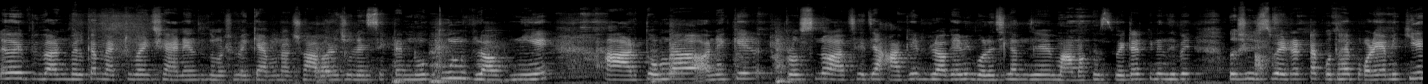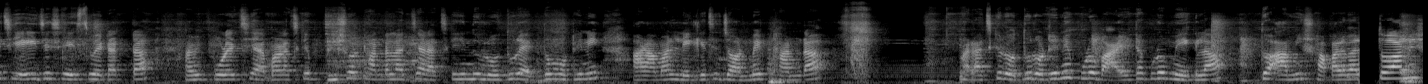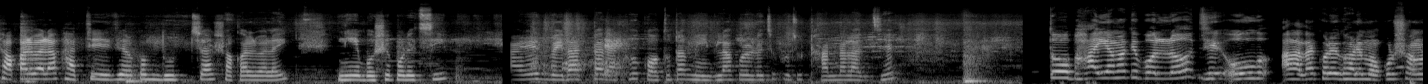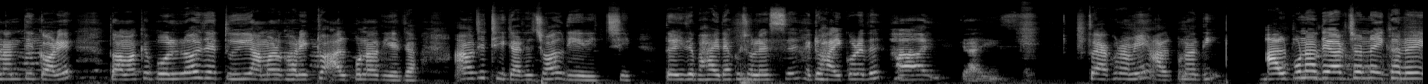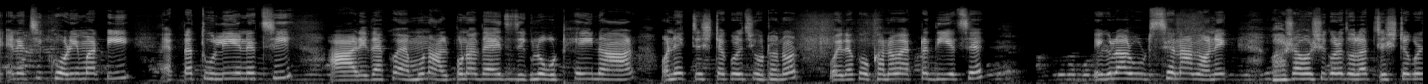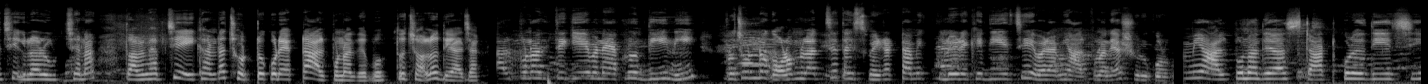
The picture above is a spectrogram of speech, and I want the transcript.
Hello everyone welcome back to my channel তো তোমরা সবাই কেমন আছো? আবারও চলে এসেছি একটা নতুন ভ্লগ নিয়ে। আর তোমরা অনেকের প্রশ্ন আছে যে আগের ব্লগে আমি বলেছিলাম যে মা আমাকে সোয়েটার কিনে দেবে। তো সেই সোয়েটারটা কোথায় পরে? আমি কিনেছি, এই যে সেই সোয়েটারটা আমি পরেছি। আমার আজকে ভীষণ ঠান্ডা লাগছে, আর আজকে কিন্তু রোদুর একদম ওঠেনি। আর আমার লেগেছে জন্মের ঠান্ডা। আর আজকে রোদ্দুর ওঠেনি, পুরো বাইরেটা পুরো মেঘলা। তো আমি সকালবেলা তো আমি সকালবেলা খাচ্ছি এই যেরকম দুধ চা সকালবেলায় নিয়ে বসে পড়েছি। বাইরের ওয়েদারটা দেখো কতটা মেঘলা করে রয়েছে প্রচুর ঠান্ডা লাগছে। তো ভাই আমাকে বলল যে ও আলাদা করে ঘরে মকর সংক্রান্তি করে। তো আমাকে বলল যে তুই আমার ঘরে একটু আলপনা দিয়ে যা। আমি বলছি ঠিক আছে চল দিয়ে দিচ্ছি। তো এই যে ভাই দেখো চলে এসছে একটু হাই করে দে। হাই গাইস তো এখন আমি আলপনা দিই। আলপনা দেওয়ার জন্য এখানে এনেছি খড়ি মাটি একটা তুলি এনেছি। আর এ দেখো, এমন আলপনা দেয় যে যেগুলো ওঠেই না আর। অনেক চেষ্টা করেছি ওঠানোর। ওই দেখো, ওখানেও একটা দিয়েছে। এগুলো আর উঠছে না। আমি অনেক ঘষাঘষি করে তোলার চেষ্টা করেছি, এগুলো আর উঠছে না। তো আমি ভাবছি এইখানটা ছোট্ট করে একটা আলপনা দেব। তো চলো দেওয়া যাক। আলপনা দিতে গিয়ে মানে এখনও দিইনি প্রচণ্ড গরম লাগছে, তাই সোয়েটারটা আমি খুলে রেখে দিয়েছি। এবার আমি আলপনা দেওয়া শুরু করব। আমি আলপনা দেওয়া স্টার্ট করে দিয়েছি।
